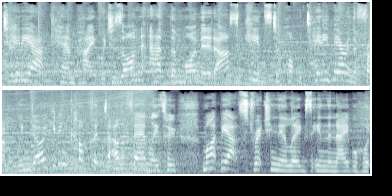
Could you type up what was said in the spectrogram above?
Teddy Out campaign, which is on at the moment, it asks kids to pop a teddy bear in the front window, giving comfort to other families who might be out stretching their legs in the neighbourhood.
